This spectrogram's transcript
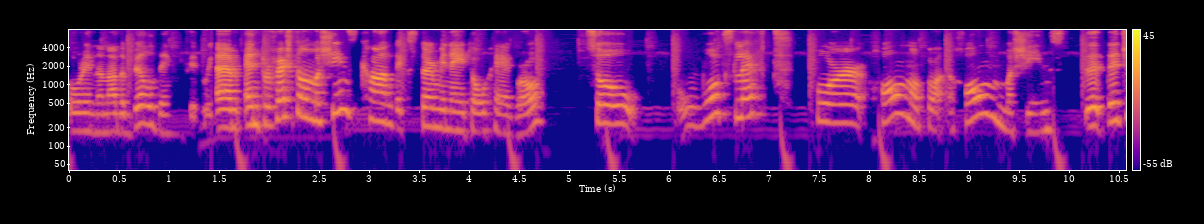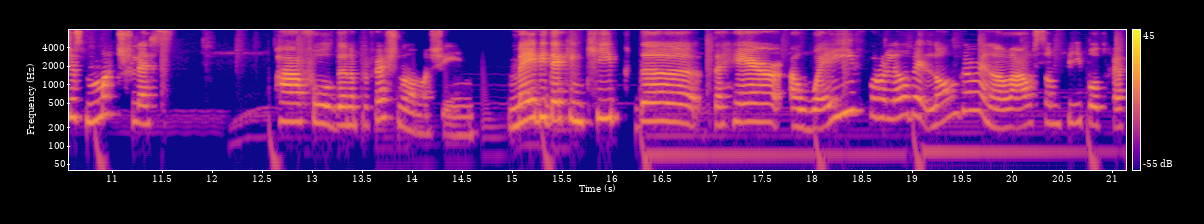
or in another building. Um, and professional machines can't exterminate all hair growth. So what's left for home home machines? They're just much less powerful than a professional machine. Maybe they can keep the the hair away for a little bit longer and allow some people to have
